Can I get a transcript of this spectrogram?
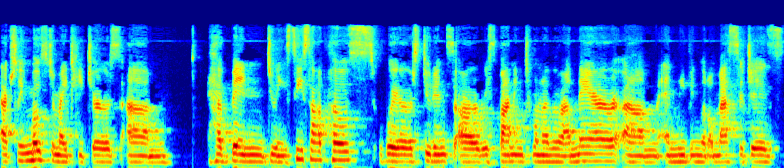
actually, most of my teachers, um, have been doing seesaw posts where students are responding to one another on there um, and leaving little messages.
